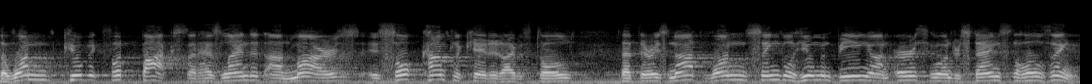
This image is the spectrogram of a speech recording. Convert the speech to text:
The one cubic foot box that has landed on Mars is so complicated, I was told, that there is not one single human being on Earth who understands the whole thing.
